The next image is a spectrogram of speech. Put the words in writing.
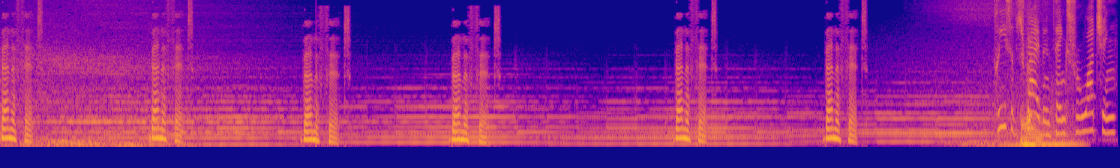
benefit. Benefit. Benefit. Benefit. Benefit. Benefit. Please subscribe and thanks for watching.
